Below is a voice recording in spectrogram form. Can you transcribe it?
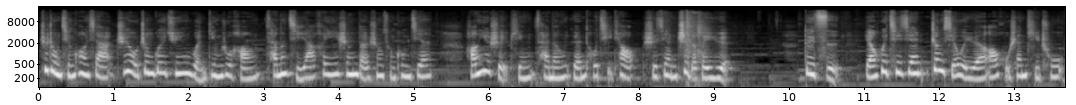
这种情况下，只有正规军稳定入行，才能挤压黑医生的生存空间，行业水平才能源头起跳，实现质的飞跃。对此，两会期间，政协委员敖虎山提出。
